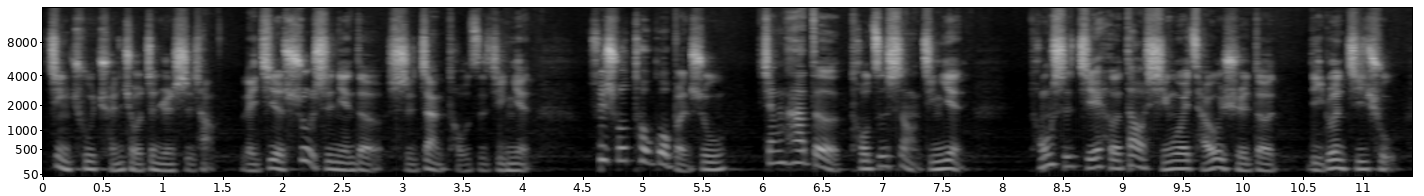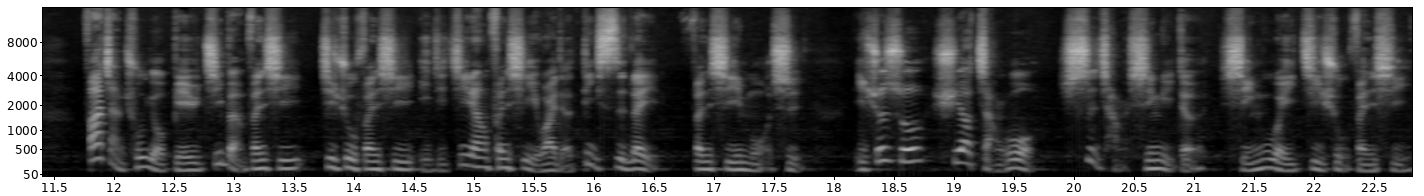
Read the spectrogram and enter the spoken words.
进出全球证券市场，累积了数十年的实战投资经验。所以说，透过本书，将他的投资市场经验，同时结合到行为财务学的理论基础，发展出有别于基本分析、技术分析以及计量分析以外的第四类分析模式。也就是说，需要掌握市场心理的行为技术分析，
